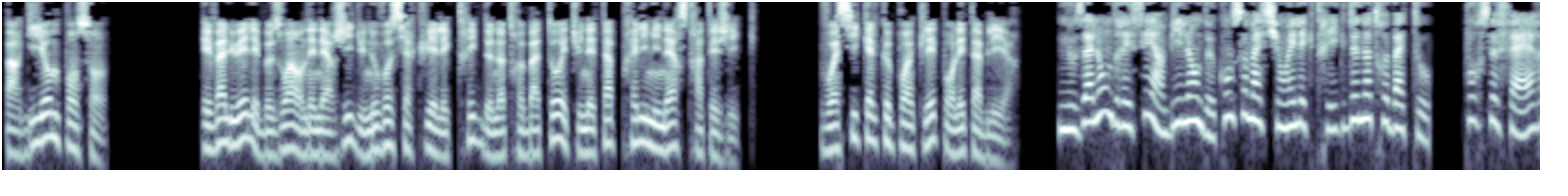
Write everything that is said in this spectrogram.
Par Guillaume Ponson. Évaluer les besoins en énergie du nouveau circuit électrique de notre bateau est une étape préliminaire stratégique. Voici quelques points clés pour l'établir. Nous allons dresser un bilan de consommation électrique de notre bateau. Pour ce faire,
